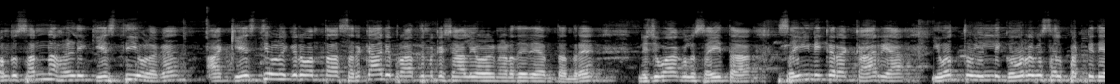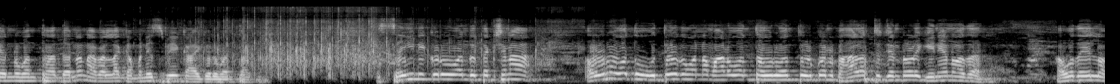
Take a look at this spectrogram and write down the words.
ಒಂದು ಸಣ್ಣ ಹಳ್ಳಿ ಕೇಸ್ತಿಯೊಳಗೆ, ಆ ಕೇಸ್ತಿಯೊಳಗಿರುವಂಥ ಸರ್ಕಾರಿ ಪ್ರಾಥಮಿಕ ಶಾಲೆಯೊಳಗೆ ನಡೆದಿದೆ ಅಂತಂದರೆ, ನಿಜವಾಗಲೂ ಸಹಿತ ಸೈನಿಕರ ಕಾರ್ಯ ಇವತ್ತು ಇಲ್ಲಿ ಗೌರವಿಸಲ್ಪಟ್ಟಿದೆ ಅನ್ನುವಂಥದ್ದನ್ನು ನಾವೆಲ್ಲ ಗಮನಿಸಬೇಕಾಗಿರುವಂಥದ್ದು. ಸೈನಿಕರು ಅಂದ ತಕ್ಷಣ ಅವರು ಒಂದು ಉದ್ಯೋಗವನ್ನು ಮಾಡುವಂಥವ್ರು ಅಂತ ತಿಳ್ಕೊಂಡು ಬಹಳಷ್ಟು ಜನರೊಳಗೆ ಏನೇನೋ ಅದ. ಹೌದಾ ಇಲ್ಲೋ?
